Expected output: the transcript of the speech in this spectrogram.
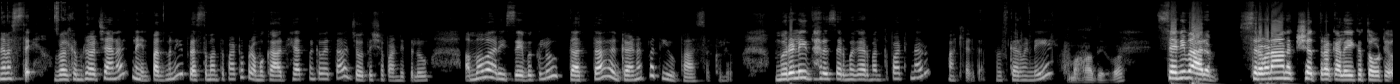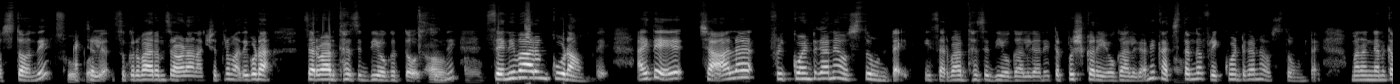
నమస్తే. వెల్కమ్ టు అవర్ ఛానల్ నేను పద్మని. ప్రస్తుతంతో పాటు ప్రముఖ ఆధ్యాత్మికవేత్త జ్యోతిష పండితులు అమ్మవారి సేవకులు దత్త గణపతి ఉపాసకులు. మురళీధర శర్మ గారు మనతో పాటు ఉన్నారు. మాట్లాడదాం. నమస్కారం అండి. మహాదేవ. శనివారం శ్రవణ నక్షత్ర కలయికతోటి వస్తోంది. సూపర్. యాక్చువల్గా శుక్రవారం శ్రవణ నక్షత్రం అది కూడా సర్వార్థ సిద్ధి యోగంతో వస్తుంది. శనివారం కూడా ఉంది. అయితే చాలా ఫ్రీక్వెంట్ గానే వస్తూ ఉంటాయి. ఈ సర్వార్థ సిద్ధి యోగాలు కానీ త్రిపుష్కర యోగాలు కానీ ఖచ్చితంగా ఫ్రీక్వెంట్ గానే వస్తూ ఉంటాయి. మనం గనక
